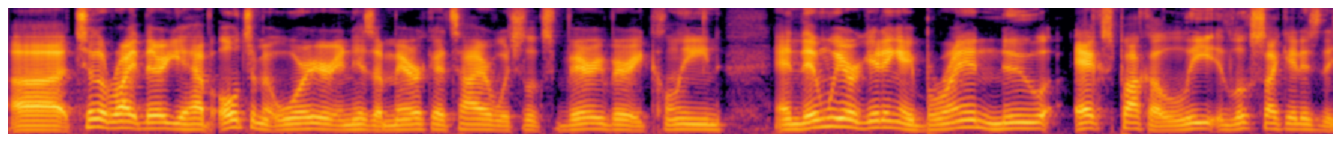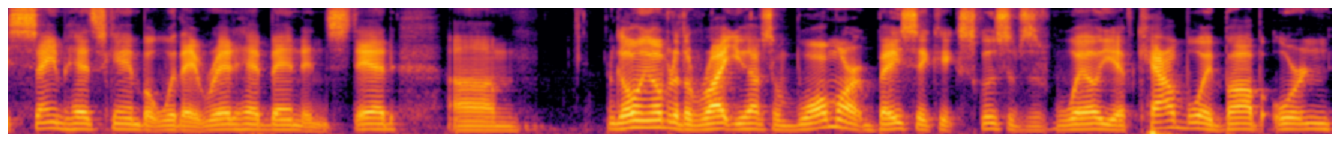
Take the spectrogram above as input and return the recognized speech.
Uh, to the right there, you have Ultimate Warrior in his America attire, which looks very, very clean. And then we are getting a brand new X-Pac Elite. It looks like it is the same head scan, but with a red headband instead. Um, Going over to the right, you have some Walmart basic exclusives as well. You have Cowboy Bob Orton,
